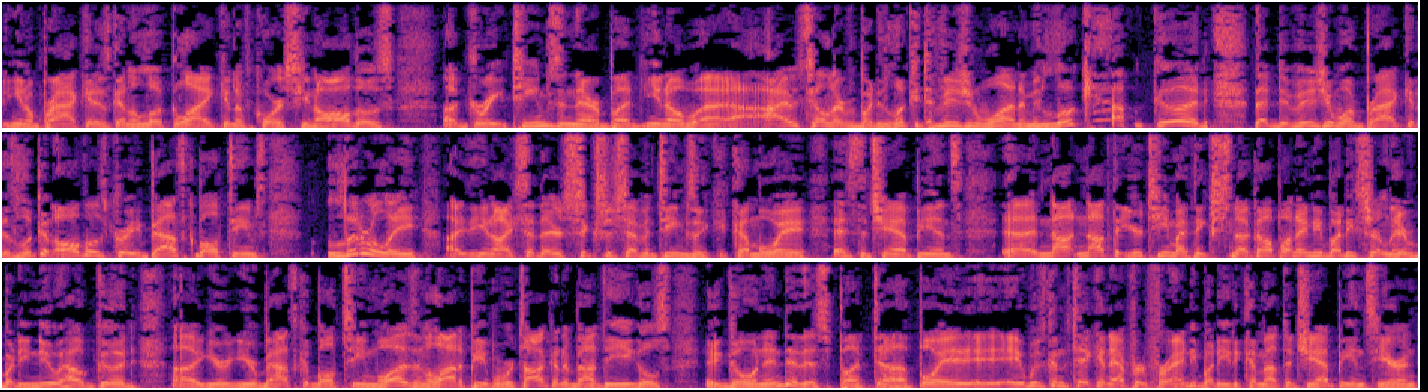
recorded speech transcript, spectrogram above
you know, bracket is going to look like. And of course, you know, all those uh, great teams in there. But, you know, uh, I was telling everybody, look at Division One. I. I mean, look how good that Division One bracket is. Look at all those great basketball teams. Literally, I, you know, I said there's six or seven teams that could come away as the champions. Uh, not, not that your team, I think, snuck up on anybody. Certainly everybody knew how good, uh, your, your basketball team was, and a lot of people were talking about the Eagles uh, going into this. But uh, boy, it, it was going to take an effort for anybody to come out the champions here, and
